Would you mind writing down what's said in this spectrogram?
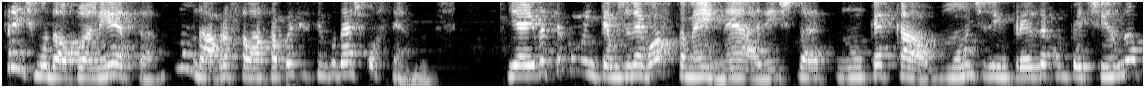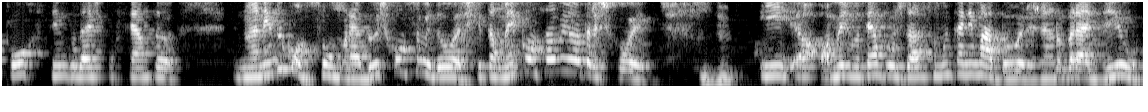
Para a gente mudar o planeta, não dá para falar só com esses 5%, 10%. Uhum. E aí você, em termos de negócio também, né? A gente não quer ficar um monte de empresa competindo por 5, 10% não é nem do consumo, né? Dos consumidores, que também consomem outras coisas. Uhum. E, ao mesmo tempo, os dados são muito animadores, né? No Brasil,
